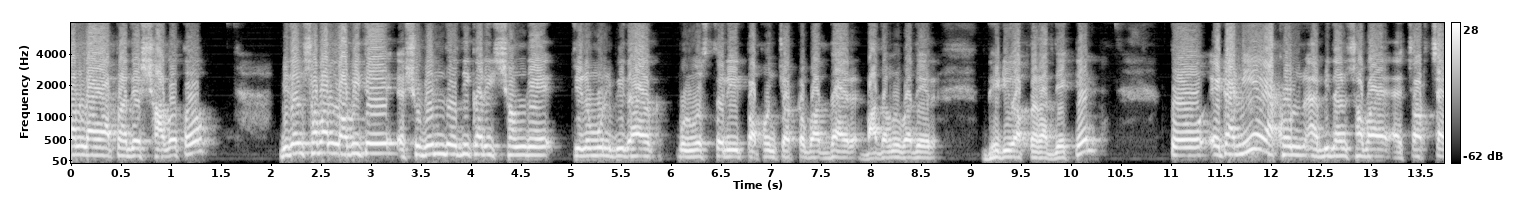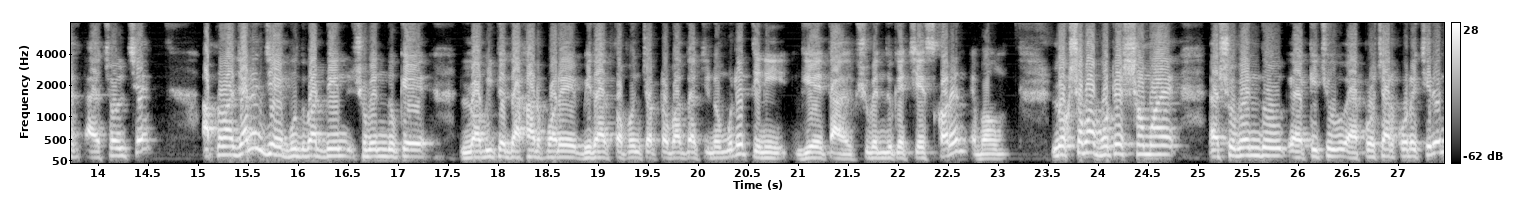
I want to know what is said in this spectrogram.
বাংলায় আপনাদের স্বাগত। বিধানসভার লবিতে শুভেন্দু অধিকারীর সঙ্গে তৃণমূল বিধায়ক পূর্বস্থলী তপন চট্টোপাধ্যায়ের বাদানুবাদের ভিডিও আপনারা দেখলেন। তো এটা নিয়ে এখন বিধানসভায় চর্চা চলছে। আপনারা জানেন যে বুধবার দিন শুভেন্দুকে লবিতে দেখার পরে বিধায়ক তপন চট্টোপাধ্যায় তৃণমূলে তিনি গিয়ে তা শুভেন্দুকে চেস করেন এবং লোকসভা ভোটের সময় শুভেন্দু কিছু প্রচার করেছিলেন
